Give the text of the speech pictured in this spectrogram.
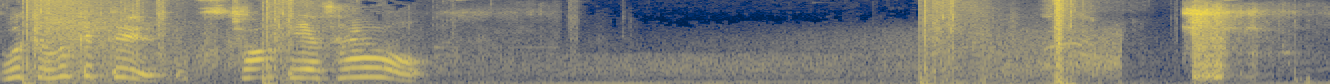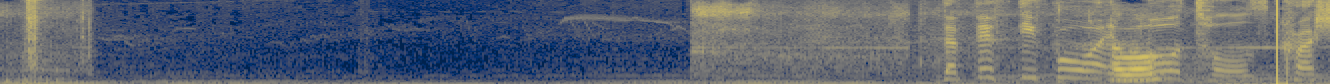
Look, look at this. It's choppy as hell. The 54 Hello? Immortals crush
